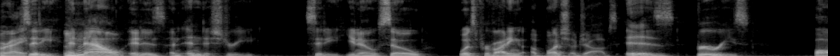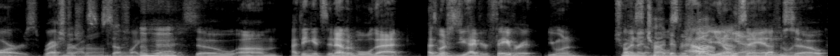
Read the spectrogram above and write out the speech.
Right. city, and now it is an industry city. You know, so what's providing a bunch of jobs is breweries, bars, restaurants, and Restaurants, stuff yeah. like that. So um, I think it's inevitable that as much as you have your favorite, you want to try wanna something try else different out. stuff. You know what I'm saying? Definitely. So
